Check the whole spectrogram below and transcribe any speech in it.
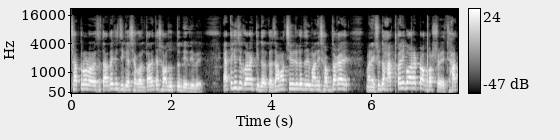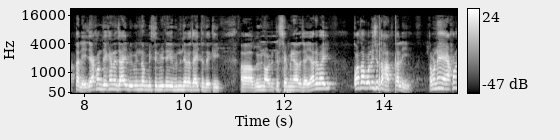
ছাত্ররা রয়েছে, তাদেরকে জিজ্ঞাসা করেন, তারাই তো সহজ উত্তর দিয়ে দিবে। এত কিছু করার কি দরকার? জামাত শিবিরের কাছে মানে সব জায়গায় মানে শুধু হাততালি পাওয়ার একটা অভ্যাস রয়েছে, হাততালি। যে এখন যেখানে যাই, বিভিন্ন মিছিল মিটিং বিভিন্ন জায়গায় যাই তো দেখি বিভিন্ন অডিটর সেমিনারে যাই। আরে ভাই, কথা বলি শুধু হাততালি। তার মানে এখন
